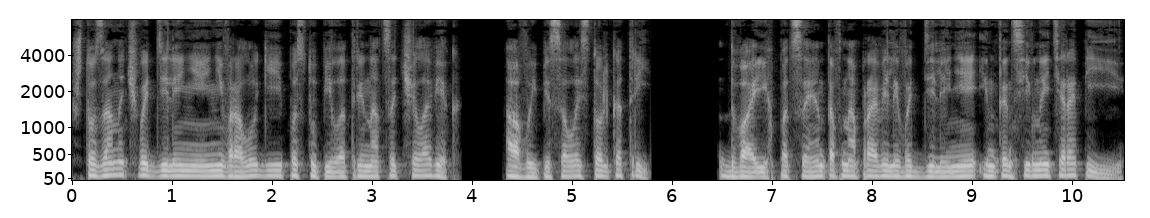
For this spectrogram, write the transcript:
что за ночь в отделение неврологии поступило 13 человек, а выписалось только три. Двоих пациентов направили в отделение интенсивной терапии.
